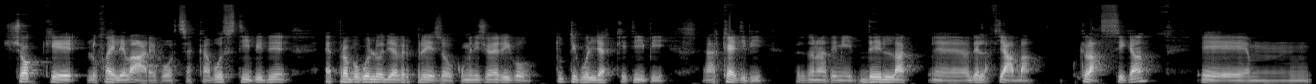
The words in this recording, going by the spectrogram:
ciò che lo fa elevare forse a capostipite è proprio quello di aver preso, come diceva Enrico, tutti quegli archetipi, archetipi perdonatemi, della, eh, della fiaba classica e, um,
